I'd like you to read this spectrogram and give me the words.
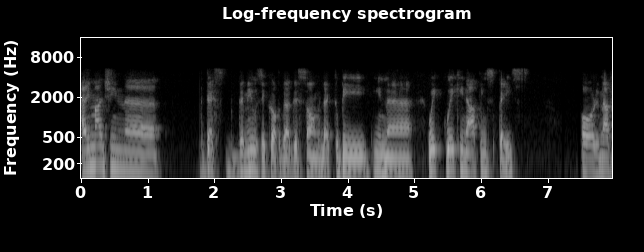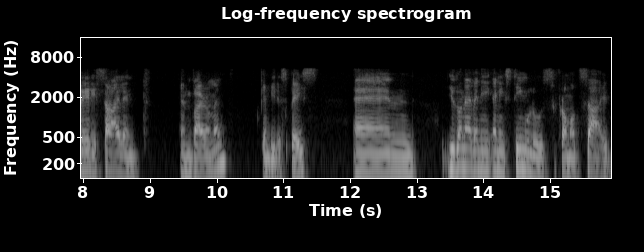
I imagine uh, the music of the, the song like to be in a, wake, waking up in space or in a very silent environment. Can be the space, and you don't have any any stimulus from outside.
